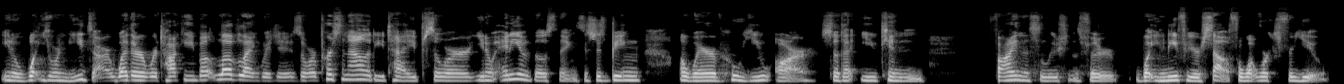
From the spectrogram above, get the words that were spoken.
you know what your needs are whether we're talking about love languages or personality types or you know any of those things. It's just being aware of who you are so that you can find the solutions for what you need for yourself or what works for you.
